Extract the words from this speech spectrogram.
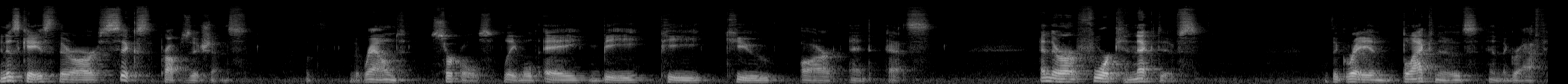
In this case, there are six propositions, the round circles labeled A, B, P, Q, R, and S. And there are four connectives, the gray and black nodes in the graph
